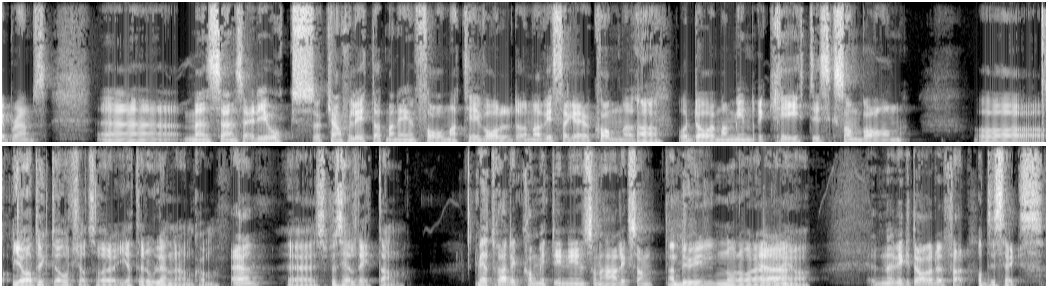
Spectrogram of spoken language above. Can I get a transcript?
Abrams. Eh, men sen så är det ju också kanske lite att man är i en formativ ålder när vissa grejer kommer. Ja. Och då är man mindre kritisk som barn. Och, Jag tyckte Hot Shots var jätteroliga när de kom. Eh, speciellt ettan. jag tror jag hade kommit in i en sån här liksom... Ja, du är några år äldre än jag. Vilket år är du född? 86.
